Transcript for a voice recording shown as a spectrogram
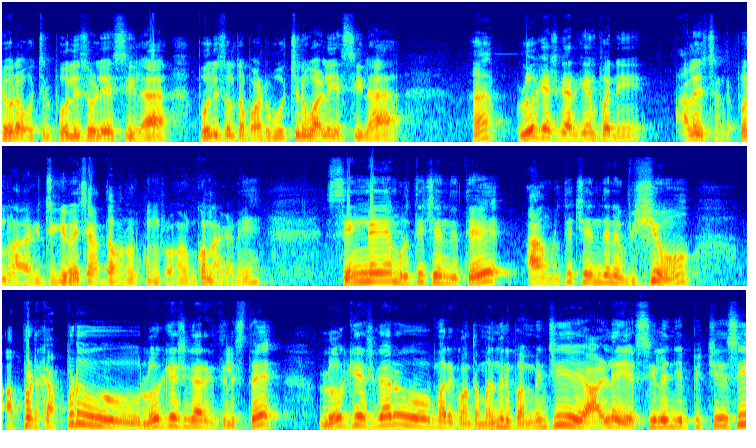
ఎవరా వచ్చిన పోలీసు వాళ్ళు ఎస్సీలా? పోలీసులతో పాటు వచ్చిన వాళ్ళు ఎస్సీలా? లోకేష్ గారికి ఏం పని? ఆలోచించండి. పోనీ రాజకీయమే చేద్దామని అనుకుంటు అనుకున్నా కానీ సింగయ్య మృతి చెందితే ఆ మృతి చెందిన విషయం అప్పటికప్పుడు లోకేష్ గారికి తెలిస్తే లోకేష్ గారు మరి కొంతమందిని పంపించి వాళ్ళే ఎస్సీలు అని చెప్పించేసి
